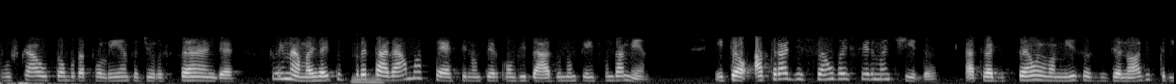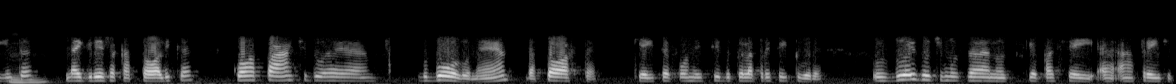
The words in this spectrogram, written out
buscar o tombo da polenta de Uruçanga. Falei, não, mas aí tu uhum. preparar uma festa e não ter convidado não tem fundamento. Então, a tradição vai ser mantida. A tradição é uma missa às 19h30 uhum. na Igreja Católica, com a parte do, é, do bolo, né? Da torta, que isso é fornecido pela Prefeitura. Os dois últimos anos que eu passei à, frente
